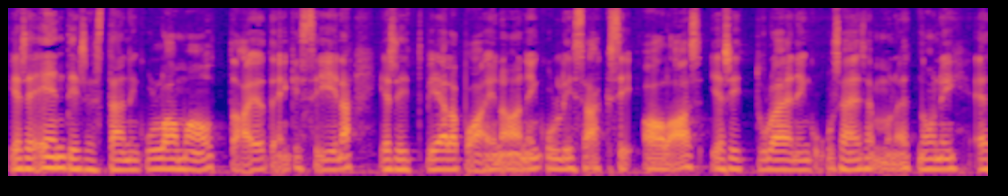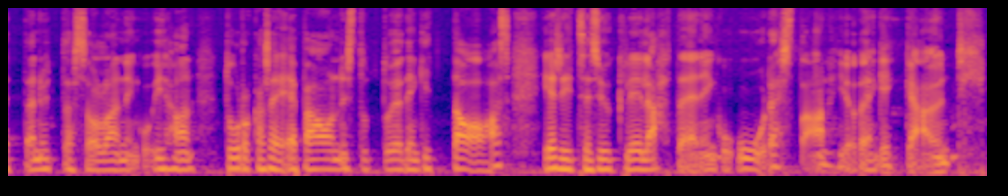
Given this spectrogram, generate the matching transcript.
ja se entisestään niin lamauttaa jotenkin siinä ja sitten vielä painaa niin lisäksi alas ja sitten tulee niin usein semmoinen, että no niin, että nyt tässä ollaan niin ihan turkasen epäonnistuttu jotenkin taas ja sitten se sykli lähtee lähtee niin kuin uudestaan jotenkin käyntiin.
